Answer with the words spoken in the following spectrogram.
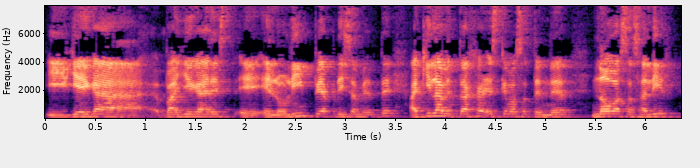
y llega, va a llegar este, eh, el Olimpia precisamente. Aquí la ventaja es que vas a tener, no vas a salir.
